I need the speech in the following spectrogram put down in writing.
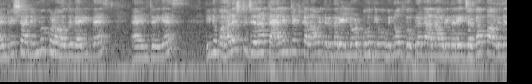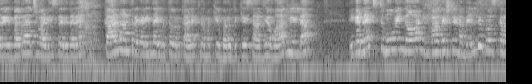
and Risha ನಿಮಗೂ ಕೂಡ all the very best and yes ಇನ್ನು ಬಹಳಷ್ಟು ಜನ ಟ್ಯಾಲೆಂಟೆಡ್ ಕಲಾವಿದರಿದ್ದಾರೆ. ಇಲ್ಲಿ ನೋಡಬಹುದು ನೀವು ವಿನೋದ್ ಗೊಬ್ರಗಾಲ ಅವರಿದ್ದಾರೆ, ಜಗಪ್ಪ ಅವರಿದ್ದಾರೆ, ಬಲರಾಜ್ ವಾಡಿ ಸರ್ ಇದ್ದಾರೆ. ಕಾರಣಾಂತರಗಳಿಂದ ಇವತ್ತು ಅವರು ಕಾರ್ಯಕ್ರಮಕ್ಕೆ ಬರೋದಕ್ಕೆ ಸಾಧ್ಯವಾಗ್ಲಿಲ್ಲ. ಈಗ ನೆಕ್ಸ್ಟ್ ಮೂವಿಂಗ್ ಆನ್ ಇವಾಗಷ್ಟೇ ನಮ್ಮೆಲ್ಲರಿಗೋಸ್ಕರ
